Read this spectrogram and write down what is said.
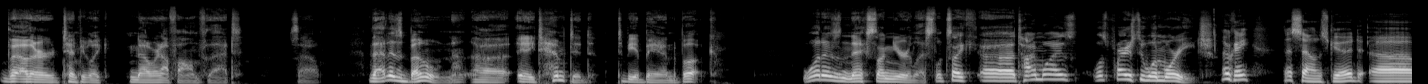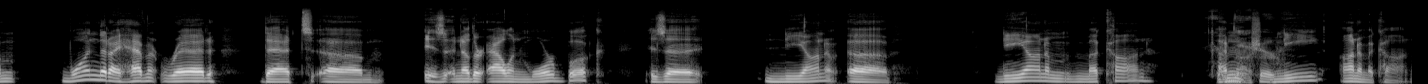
the other 10 people like, no, we're not falling for that. So that is Bone, uh, attempted to be a banned book. What is next on your list? Looks like uh, time wise, let's probably just do one more each. Okay, that sounds good. Um, one that I haven't read that um, is another Alan Moore book is a Neon uh Neonomicon. I'm, not sure. Neonomicon.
